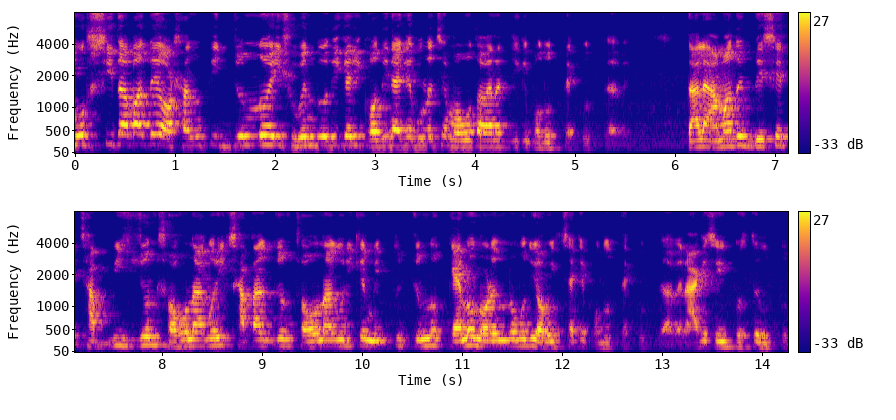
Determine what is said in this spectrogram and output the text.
মুর্শিদাবাদে অশান্তির জন্য এই শুভেন্দু অধিকারী কদিন আগে বলেছে মমতা ব্যানার্জিকে পদত্যাগ করতে হবে। তাহলে আমাদের দেশের ২৬ জন সহনাগরিক সাতাশ জন সহনাগরিকের মৃত্যুর জন্য কেন নরেন্দ্র মোদী অমিত শাহকে পদত্যাগ করতে হবে না? আগে সেই প্রশ্নের উত্তর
